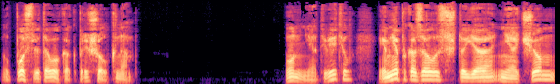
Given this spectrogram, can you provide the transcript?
ну, после того, как пришел к нам? Он не ответил, и мне показалось, что я ни о чем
